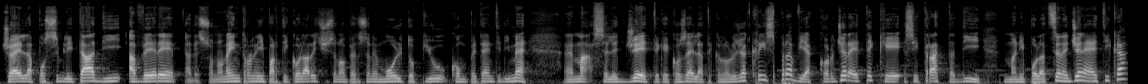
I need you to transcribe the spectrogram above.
cioè la possibilità di avere, adesso non entro nei particolari, ci sono persone molto più competenti di me, eh, ma se leggete che cos'è la tecnologia CRISPR vi accorgerete che si tratta di manipolazione genetica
